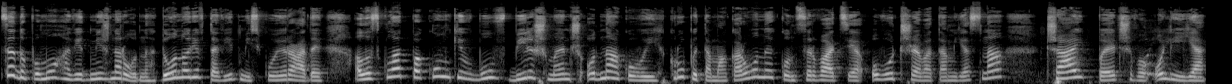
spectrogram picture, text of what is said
Це допомога від міжнародних донорів та від міської ради. Але склад пакунків був більш-менш однаковий: крупи та макарони, консервація овочева та м'ясна, чай, печиво, олія.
